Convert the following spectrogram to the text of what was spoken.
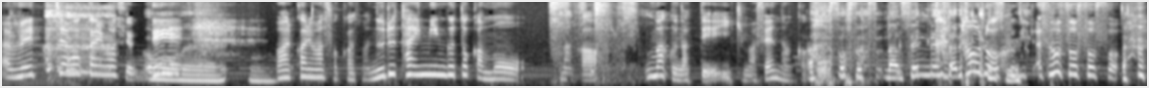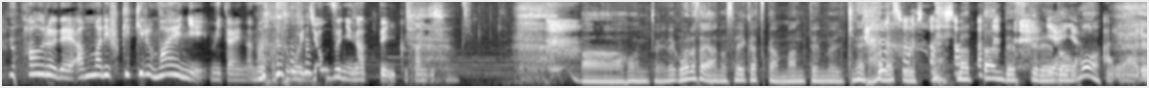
あめっちゃわかりますよ。で、ね、うんわかりますわかります。塗るタイミングとかも、なんか、上手くなっていきません？なんかこあ そうそうそう、な洗練さう。れてタオルを拭き、そうそうそうそう。タオルであんまり拭き切る前に、みたいな、なんかすごい上手になっていく感じします。まあ本当にねごめんなさい。あの生活感満点のいきなり話をしてしまったんですけれども、あるある。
